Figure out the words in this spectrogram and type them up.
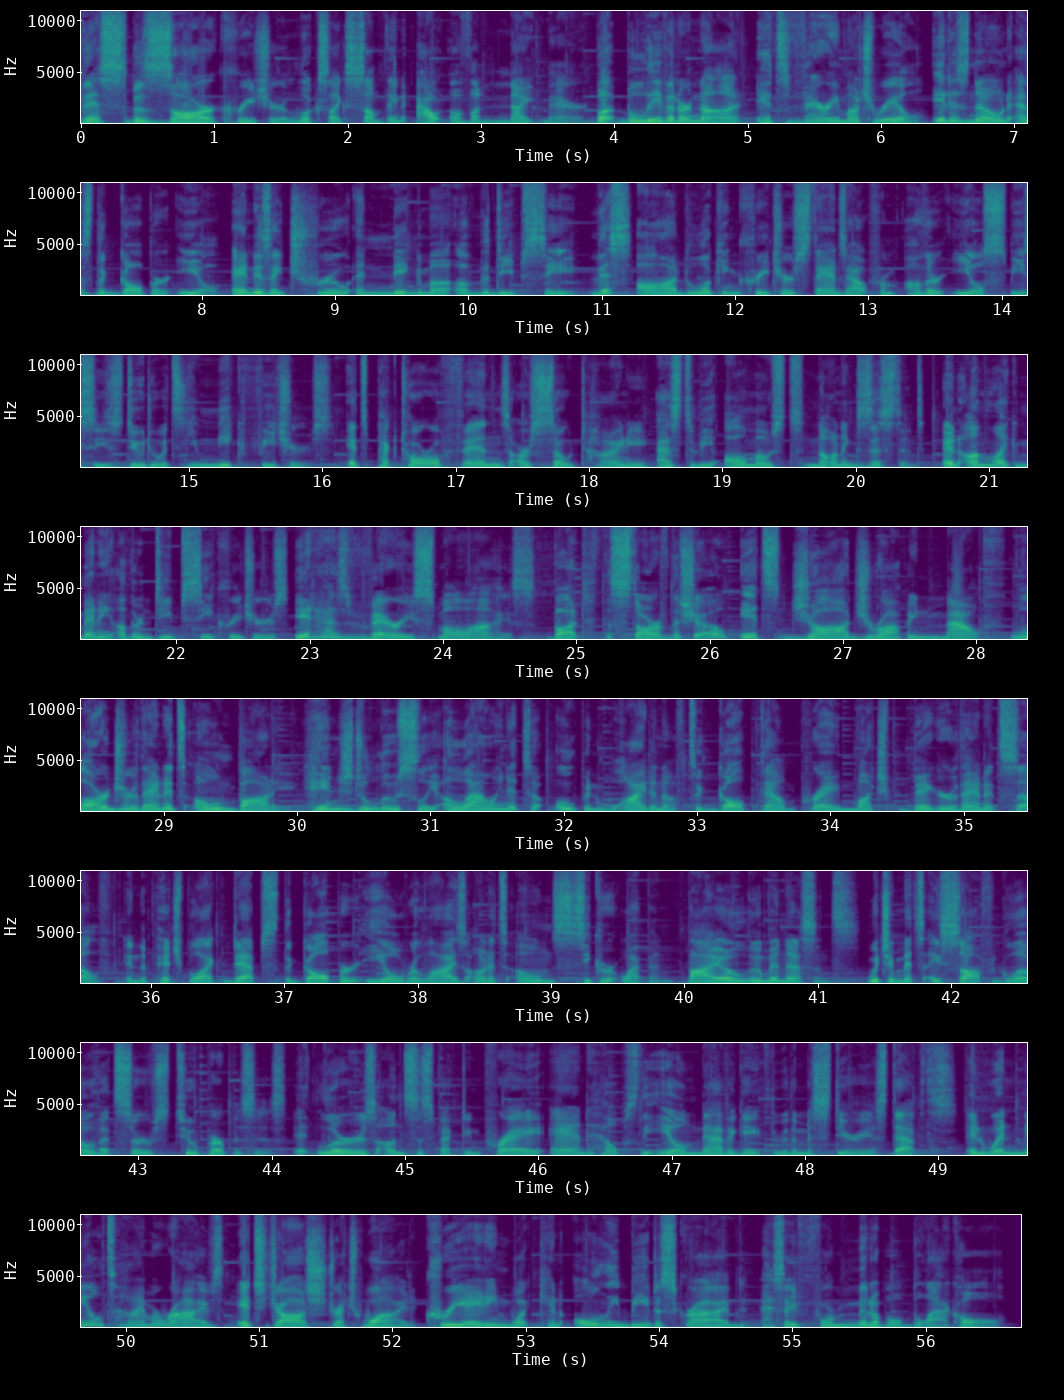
This bizarre creature looks like something out of a nightmare. But believe it or not, it's very much real. It is known as the gulper eel and is a true enigma of the deep sea. This odd looking creature stands out from other eel species due to its unique features. Its pectoral fins are so tiny as to be almost non-existent, and unlike many other deep sea creatures, it has very small eyes. But the star of the show? Its jaw-dropping mouth, larger than its own body, hinged loosely allowing it to open wide enough to gulp down prey much bigger than itself. In the pitch black depths, the gulper eel relies on its own secret weapon, bioluminescence, which emits a soft glow that serves two purposes. It lures unsuspecting prey and helps the eel navigate through the mysterious depths. And when mealtime arrives, its jaws stretch wide, creating what can only be described as a formidable black hole.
